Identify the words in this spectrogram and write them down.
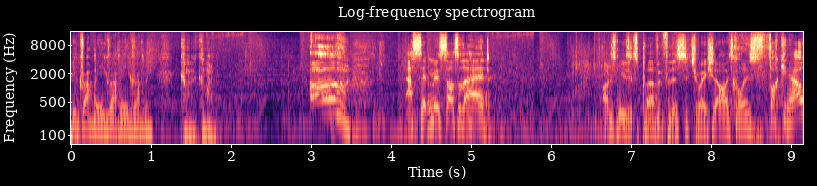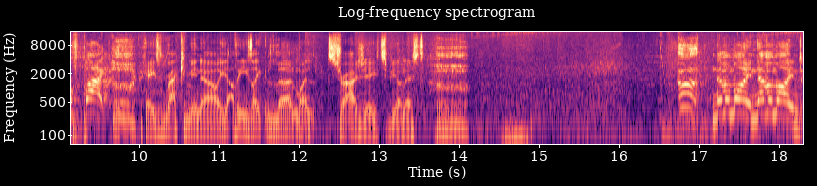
He grabbed me, he grabbed me, he grabbed me. Come on, come on. Oh! That's it, missile to the head. Oh, this music's perfect for this situation. Oh, he's got his fucking health back! okay, he's wrecking me now. I think he's, like, learned my strategy, to be honest. uh, never mind, never mind!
